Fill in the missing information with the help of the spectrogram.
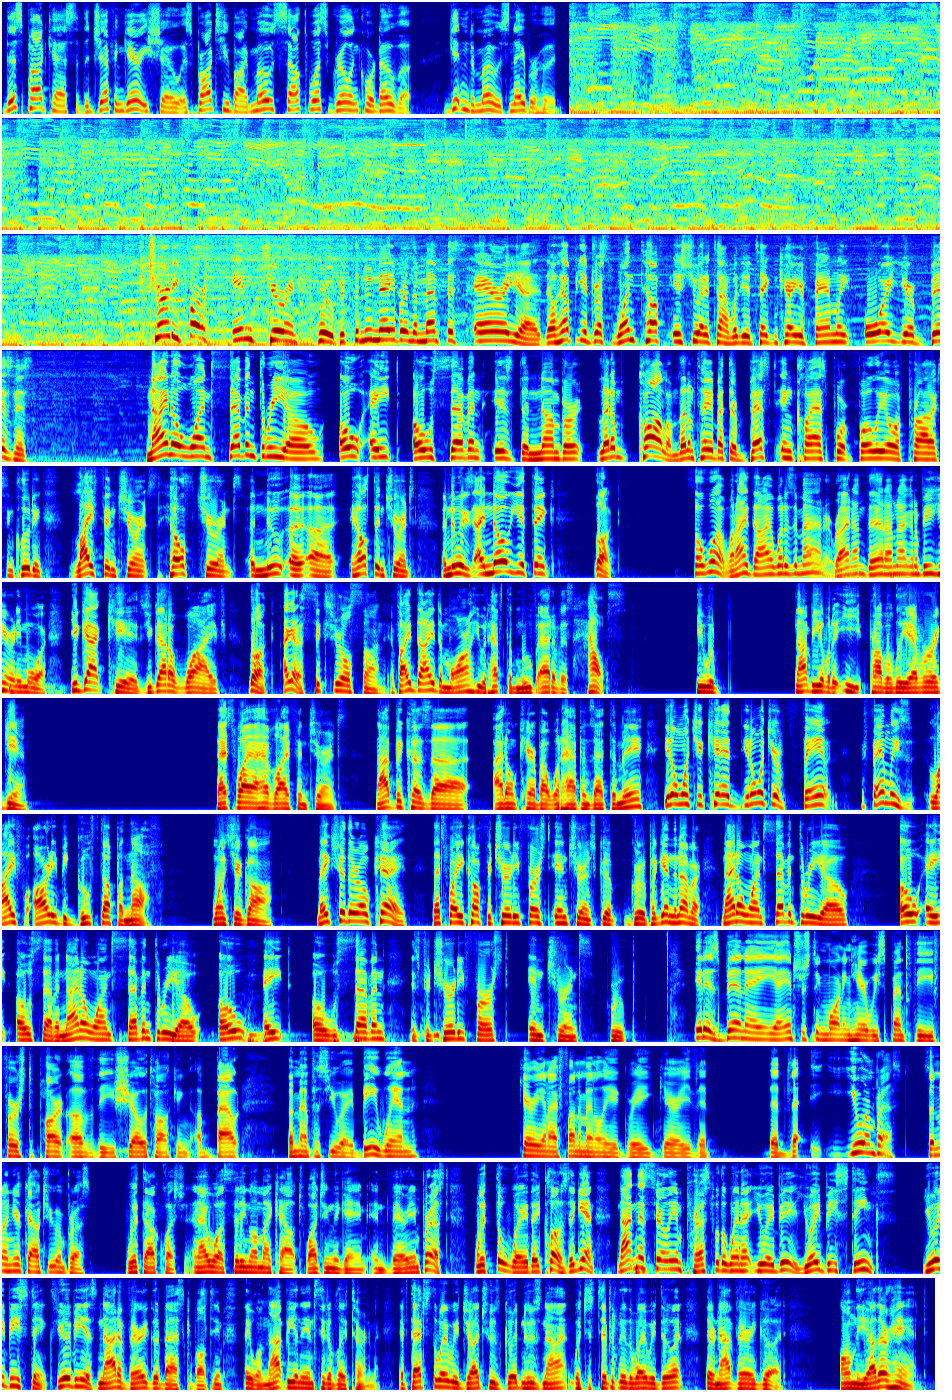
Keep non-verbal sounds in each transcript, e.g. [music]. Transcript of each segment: This podcast of the Geoff and Gary Show is brought to you by Moe's Southwest Grill in Cordova. Get into Moe's neighborhood. Futurity First Insurance Group. It's the new neighbor in the Memphis area. They'll help you address one tough issue at a time, whether you're taking care of your family or your business. 901-730-0807 is the number. Let them call them. Let them tell you about their best-in-class portfolio of products, including life insurance, health insurance, new, uh, uh, health insurance, annuities. I know you think, look, so what? When I die, what does it matter, right? I'm dead. I'm not going to be here anymore. You got kids. You got a wife. Look, I got a six-year-old son. If I died tomorrow, he would have to move out of his house. He would not be able to eat probably ever again. That's why I have life insurance. Not because uh, I don't care about what happens after me. You don't want your kid, you don't want your fam your family's life already be goofed up enough once you're gone. Make sure they're okay. That's why you call Futurity First Insurance Group. group. Again, the number, 901-730-0807. 901-730-0807 is Futurity First Insurance Group. It has been a uh, interesting morning here. We spent the first part of the show talking about the Memphis UAB win. Gary and I fundamentally agree, Gary, that that, that you were impressed. Sitting on your couch, you were impressed. Without question. And I was sitting on my couch watching the game and very impressed with the way they closed. Again, not necessarily impressed with the win at UAB. UAB stinks. UAB stinks. UAB is not a very good basketball team. They will not be in the NCAA tournament. If that's the way we judge who's good and who's not, which is typically the way we do it, they're not very good. On the other hand,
